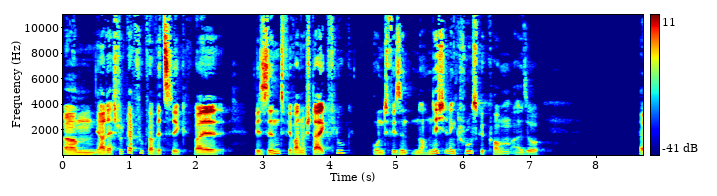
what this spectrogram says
Ähm, ja, der Stuttgart-Flug war witzig, weil wir sind, wir waren im Steigflug und wir sind noch nicht in den Cruise gekommen, also äh,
